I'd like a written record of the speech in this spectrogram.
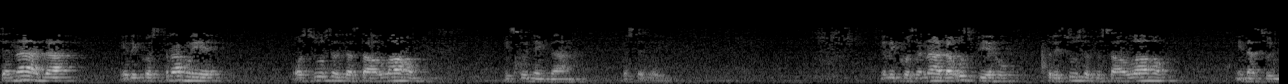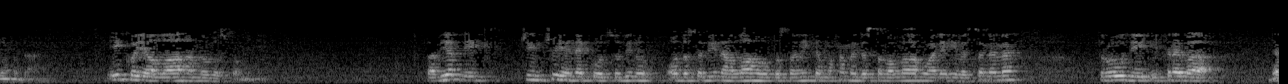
se nada ili ko strahuje od susreta sa Allahom i sudnjeg dana, ko se boji. Ili ko se nada uspjehu pri susretu sa Allahom i na sudnjem danu. I koji je Allaha mnogo spominje. Pa vjernik čim čuje neku osobinu od osobina Allahovog poslanika Muhammeda sallallahu alaihi ve trudi i treba da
